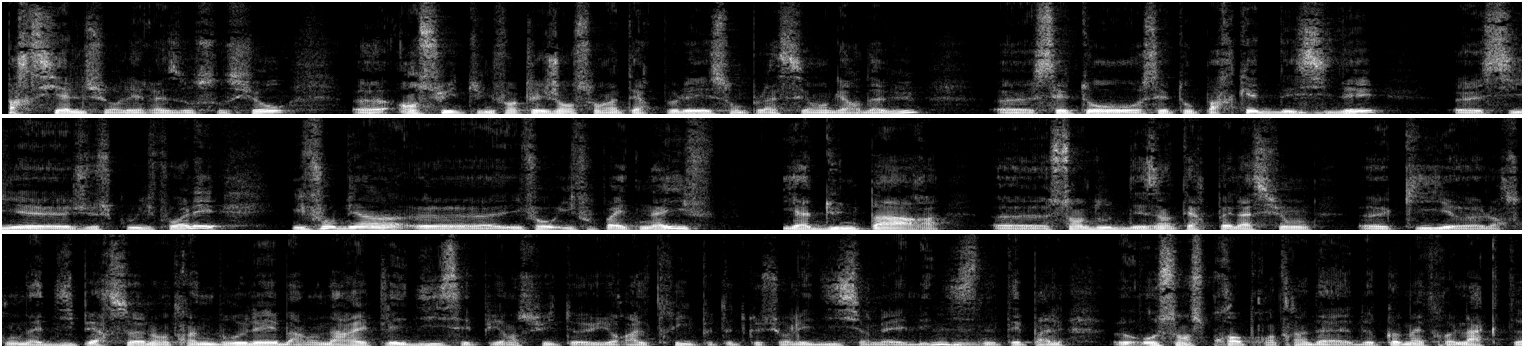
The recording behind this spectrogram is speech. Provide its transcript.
partielles sur les réseaux sociaux. ensuite, une fois que les gens sont interpellés et sont placés en garde à vue, c'est au, au parquet de décider si jusqu'où il faut aller. Il faut bien, il faut, il faut pas être naïf il y a d'une part euh, sans doute des interpellations euh, qui, euh, lorsqu'on a 10 personnes en train de brûler, bah, on arrête les 10 et puis ensuite il y aura le tri. Peut-être que sur les 10, les 10 mhm. n'étaient pas au sens propre en train de, commettre l'acte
